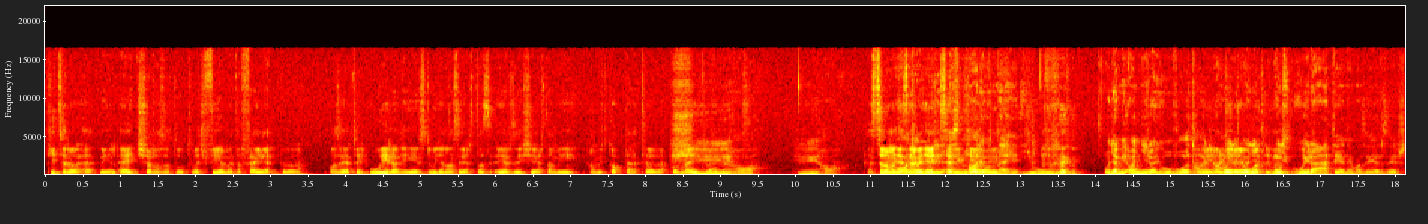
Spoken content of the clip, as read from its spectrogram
kitörölhetnél egy sorozatot vagy filmet a fejedből, azért, hogy újra nézd, ugyanazért az érzésért, ami, amit kaptál tőle, akkor melyik lenne? az? Hűha, hűha. Ezt tudom, hogy ez nem Atya egy egyszerű Ez kérdés. nagyon nehéz. Jó. Hogy ami annyira jó volt, Ami hogy, annyira hogy, jó hogy, volt, hogy hogy, újra átélném az érzést.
